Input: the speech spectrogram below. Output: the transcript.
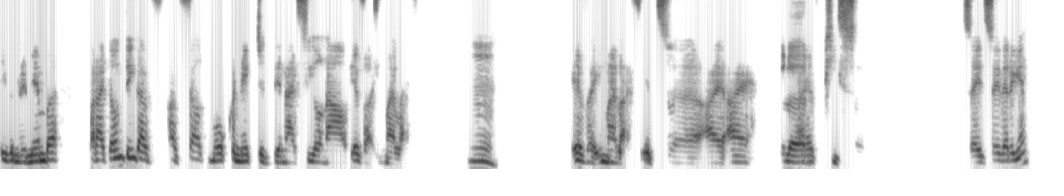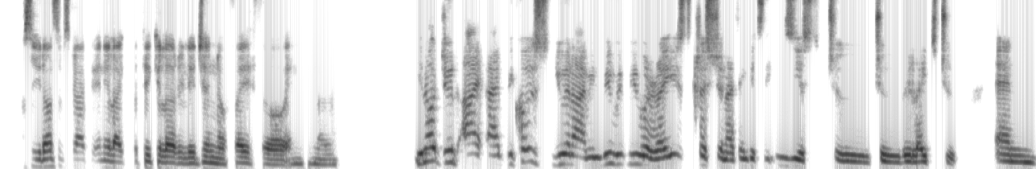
even remember but I don't think I've I've felt more connected than I feel now ever in my life. Mm. Ever in my life, it's uh, I I, I have peace. Say say that again. So you don't subscribe to any like particular religion or faith or anything like that. You know, dude, I, I because you and I, I mean, we we were raised Christian. I think it's the easiest to to relate to, and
